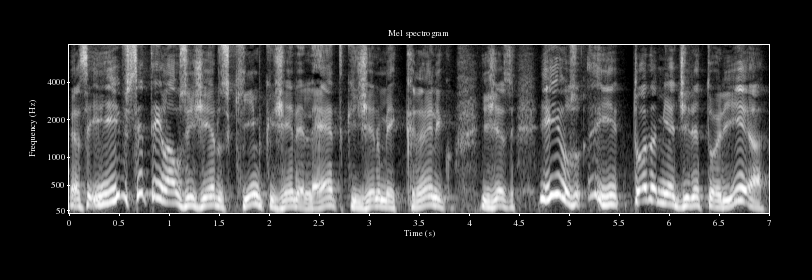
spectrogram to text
assim, e você tem lá os engenheiros químicos, engenheiro elétrico, engenheiro mecânico, engenheiro, e, os, e toda a minha diretoria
